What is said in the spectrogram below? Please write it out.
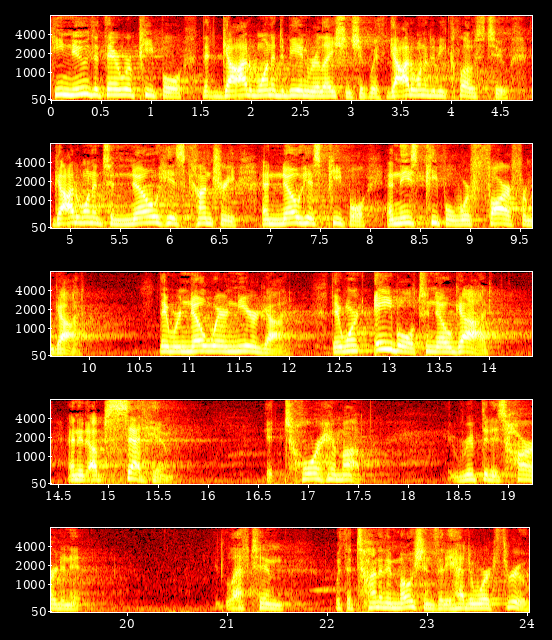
He knew that there were people that God wanted to be in relationship with, God wanted to be close to. God wanted to know his country and know his people, and these people were far from God. They were nowhere near God. They weren't able to know God, and it upset him. It tore him up. It ripped at his heart, and it, it left him with a ton of emotions that he had to work through.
